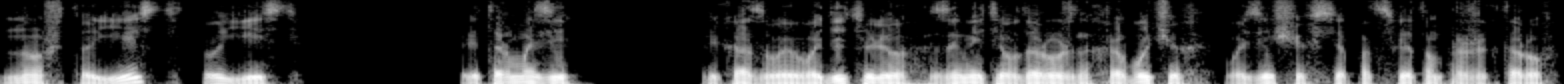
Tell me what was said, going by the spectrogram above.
Но что есть, то есть. Притормози. Приказываю водителю, заметив дорожных рабочих, возящихся под светом прожекторов.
